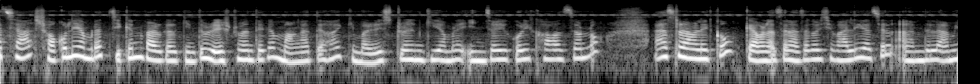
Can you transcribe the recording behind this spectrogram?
আচ্ছা সকলেই আমরা চিকেন বার্গার কিন্তু রেস্টুরেন্ট থেকে মাঙাতে হয় কিংবা রেস্টুরেন্ট গিয়ে আমরা এনজয় করি খাওয়ার জন্য। আসসালামু আলাইকুম, কেমন আছেন? আশা করছি ভালোই আছেন। আলহামদুলিল্লাহ আমি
